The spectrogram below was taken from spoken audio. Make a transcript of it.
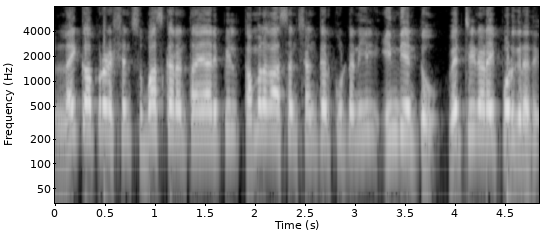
லைகா புரொடக்ஷன் சுபாஸ்கரன் தயாரிப்பில் கமலஹாசன் சங்கர் கூட்டணியில் இந்தியன் டூ வெற்றி நடை போடுகிறது.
